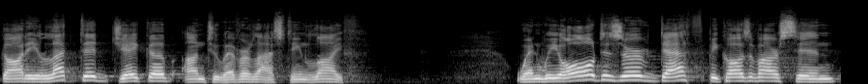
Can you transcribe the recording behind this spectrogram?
God elected Jacob unto everlasting life. When we all deserve death because of our sin,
